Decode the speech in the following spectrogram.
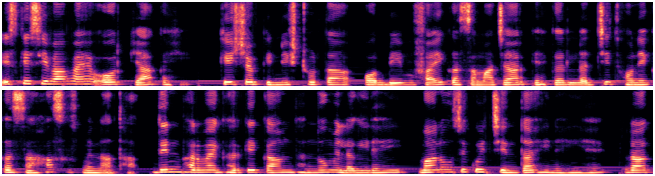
इसके सिवा वह और क्या कहे? केशव की निष्ठुरता और बेवफाई का समाचार कहकर लज्जित होने का साहस उसमें न था। दिन भर वह घर के काम धंधों में लगी रही। मानो उसे कोई चिंता ही नहीं है। रात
